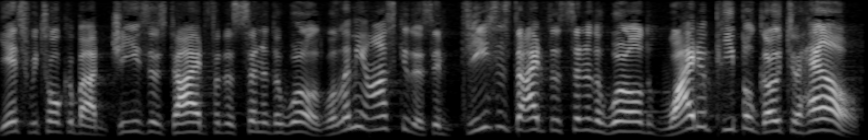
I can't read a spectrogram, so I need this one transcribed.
Yes, we talk about Jesus died for the sin of the world. Well, let me ask you this. If Jesus died for the sin of the world, why do people go to hell?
